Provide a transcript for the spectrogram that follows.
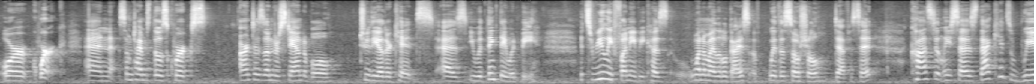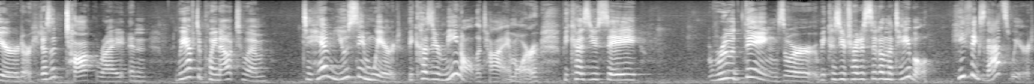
or quirk. And sometimes those quirks aren't as understandable to the other kids as you would think they would be. It's really funny because one of my little guys with a social deficit constantly says, that kid's weird or he doesn't talk right. And we have to point out to him, to him, you seem weird because you're mean all the time or because you say rude things or because you try to sit on the table. He thinks that's weird.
